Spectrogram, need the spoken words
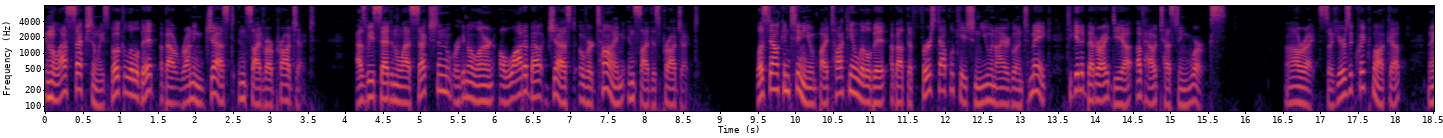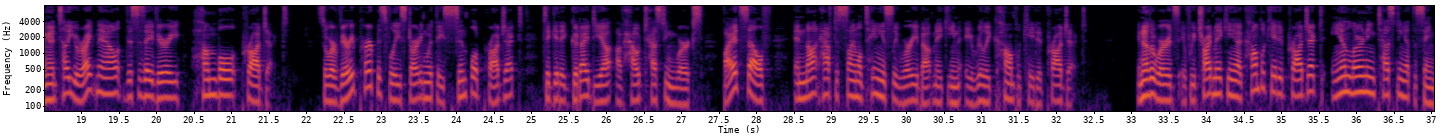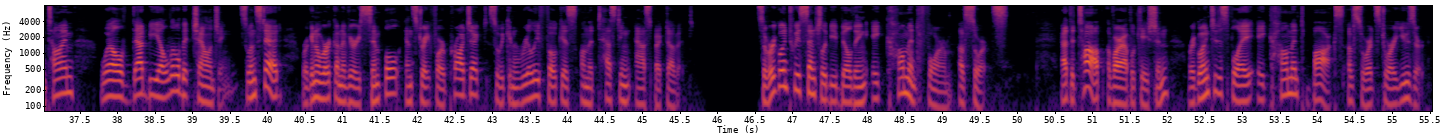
In the last section, we spoke a little bit about running Jest inside of our project. As we said in the last section, we're going to learn a lot about Jest over time inside this project. Let's now continue by talking a little bit about the first application you and I are going to make to get a better idea of how testing works. All right, so here's a quick mock-up. I'm going to tell you right now, this is a very humble project. So we're very purposefully starting with a simple project to get a good idea of how testing works by itself and not have to simultaneously worry about making a really complicated project. In other words, if we tried making a complicated project and learning testing at the same time, well, that'd be a little bit challenging. So instead, we're going to work on a very simple and straightforward project so we can really focus on the testing aspect of it. So we're going to essentially be building a comment form of sorts. At the top of our application, we're going to display a comment box of sorts to our user.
